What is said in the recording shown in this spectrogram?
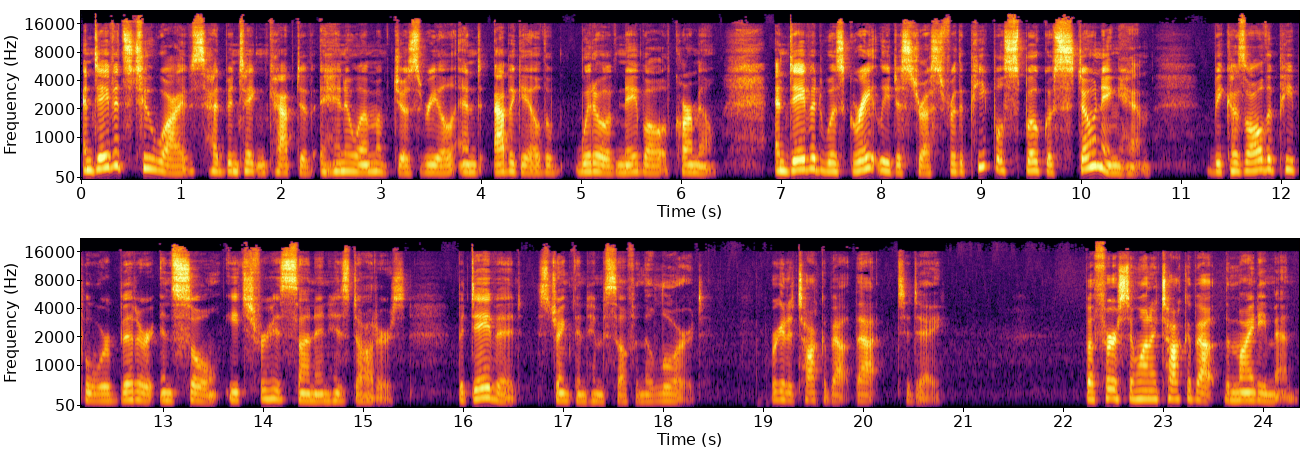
And David's two wives had been taken captive, Ahinoam of Jezreel and Abigail, the widow of Nabal of Carmel. And David was greatly distressed, for the people spoke of stoning him, because all the people were bitter in soul, each for his son and his daughters. But David strengthened himself in the Lord. We're going to talk about that today. But first, I want to talk about the mighty men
